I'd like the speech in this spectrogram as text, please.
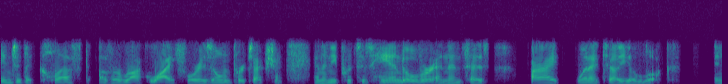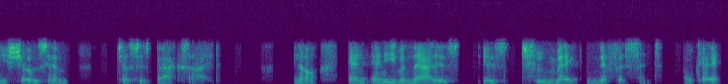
into the cleft of a rock. Why? For his own protection. And then he puts his hand over and then says, All right, when I tell you, look. And he shows him just his backside. You know, and, and even that is is too magnificent okay.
